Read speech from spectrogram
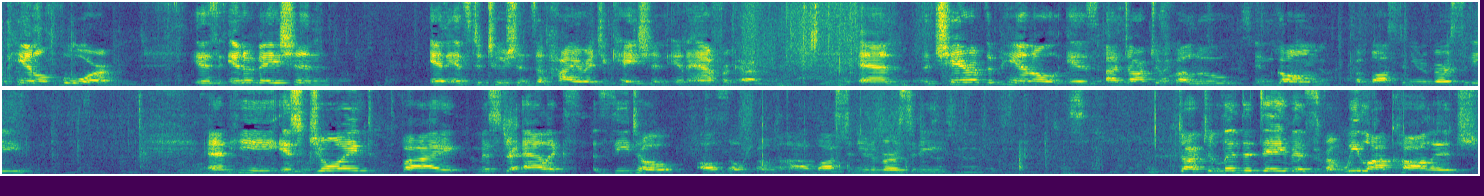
panel four is innovation in institutions of higher education in Africa. And the chair of the panel is uh, Dr. Fallou Ngom from Boston University. And he is joined by Mr. Alex Zito, also from uh, Boston University. Dr. Linda Davis from Wheelock College,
